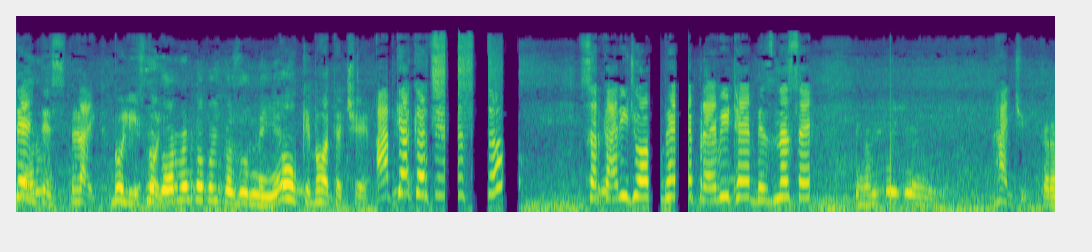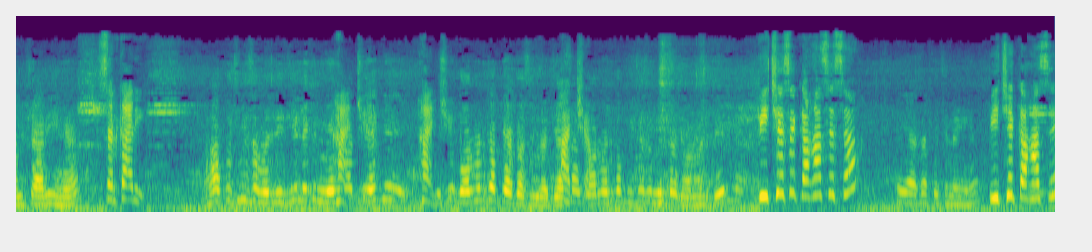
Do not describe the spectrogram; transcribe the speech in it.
तैतीस राइट बोलिए बोलिए। गवर्नमेंट का कोई कसूर नहीं है। ओके बहुत अच्छे। आप क्या करते हैं सर? सरकारी जॉब है प्राइवेट है बिज़नेस है? हम तो एक हाँ जी। कर्मचारी हैं। सरकारी। हाँ कुछ भी समझ लीजिए लेकिन मेरी हाँ है कि हाँ जी। गवर्नमेंट का क्या कसूर है? जैसा अच्छा। गवर्नमेंट को पीछे से मिलता है गवर्नमेंट दे रही है। पीछे से कहाँ से सर ऐसा कुछ नहीं है। पीछे कहाँ से?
